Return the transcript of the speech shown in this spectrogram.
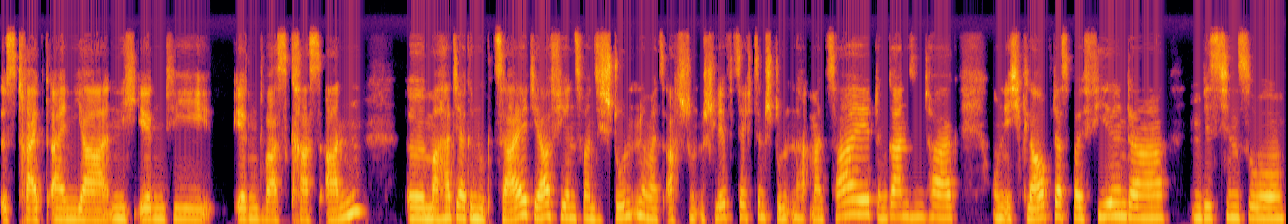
es treibt einen ja nicht irgendwie irgendwas krass an. Äh, man hat ja genug Zeit, ja, 24 Stunden, wenn man jetzt acht Stunden schläft, 16 Stunden hat man Zeit, den ganzen Tag. Und ich glaube, dass bei vielen da ein bisschen so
